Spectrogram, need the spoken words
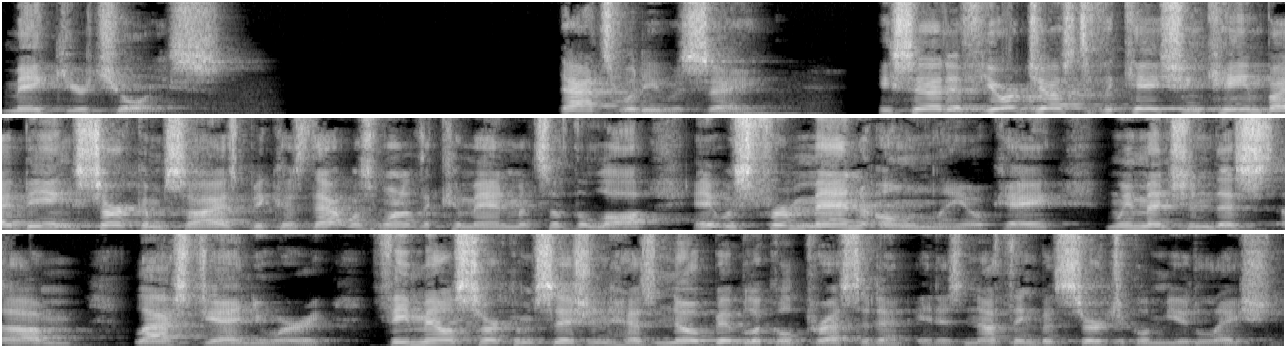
Make your choice. That's what he was saying. He said, if your justification came by being circumcised, because that was one of the commandments of the law, and it was for men only, okay? We mentioned this um, last January. Female circumcision has no biblical precedent, it is nothing but surgical mutilation.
